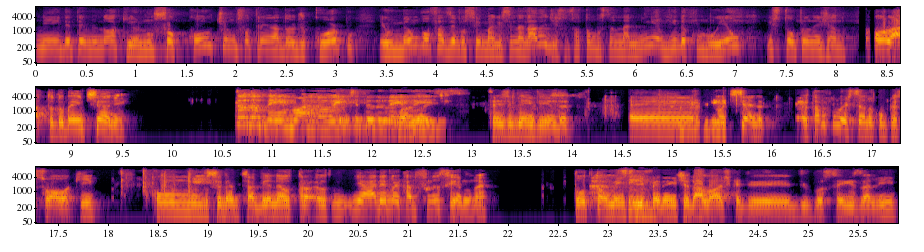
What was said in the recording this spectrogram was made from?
me determinou aqui. Eu não sou coach, eu não sou treinador de corpo, eu não vou fazer você emagrecer, não é nada disso. Eu só estou mostrando na minha vida como eu estou planejando. Olá, tudo bem, Tiane? Tudo bem, boa noite, tudo bem, boa Luiz? Noite. Seja bem-vinda. É, Tiane, eu estava conversando com o pessoal aqui, como você deve saber, né? Eu tra... eu... minha área é mercado financeiro, né? Totalmente Sim. diferente da lógica de, de vocês ali.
